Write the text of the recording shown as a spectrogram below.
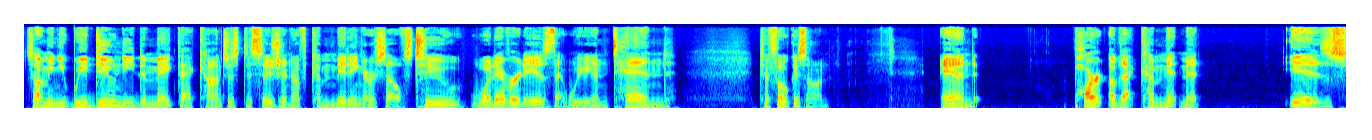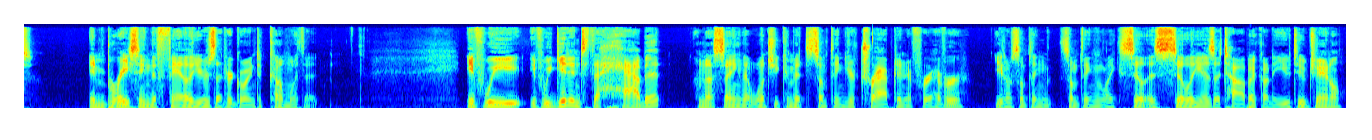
So, I mean, we do need to make that conscious decision of committing ourselves to whatever it is that we intend to focus on. And part of that commitment is embracing the failures that are going to come with it. If we if we get into the habit, I'm not saying that once you commit to something you're trapped in it forever, you know, something something like as silly as a topic on a YouTube channel.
